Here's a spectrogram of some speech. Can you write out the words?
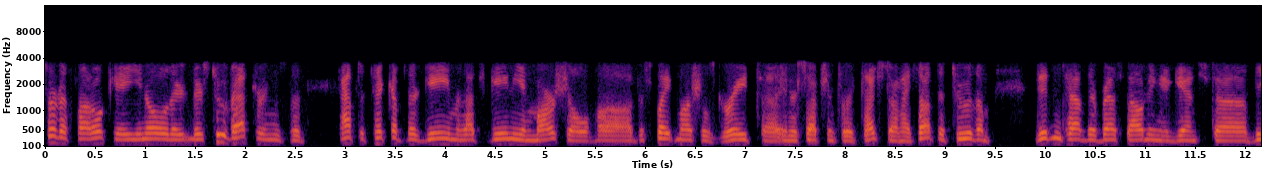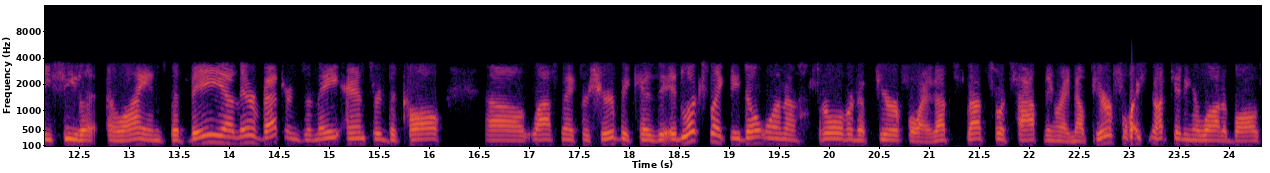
sort of thought, okay, you know, there, there's two veterans that have to pick up their game, and that's Gainey and Marshall. Uh, despite Marshall's great uh, interception for a touchdown, I thought the two of them didn't have their best outing against uh, BC Lions, but they uh, they're veterans and they answered the call uh, last night for sure because it looks like they don't want to throw over to Purifoy. That's that's what's happening right now. Purifoy's not getting a lot of balls.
